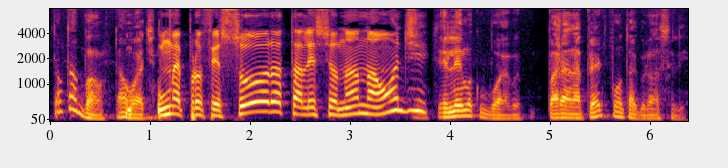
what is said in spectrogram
Então tá bom, tá ótimo. uma é professora, tá lecionando aonde? Telemaco Borba, Paraná, perto de Ponta Grossa ali.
